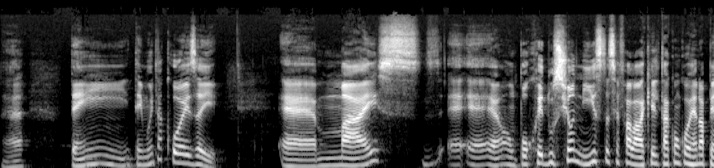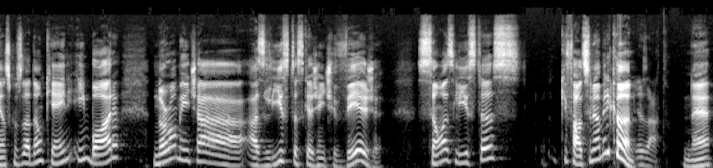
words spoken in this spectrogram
né? Tem, tem muita coisa aí. É, mas é, é- é um pouco reducionista você falar que ele está concorrendo apenas com o Cidadão Kane, embora normalmente a- as listas que a gente veja são as listas que falam de cinema americano Exato. né?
